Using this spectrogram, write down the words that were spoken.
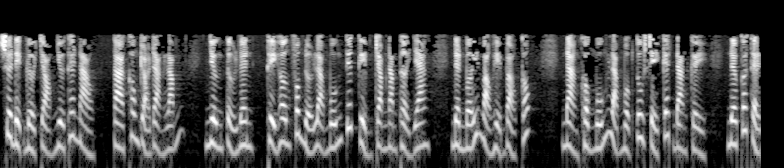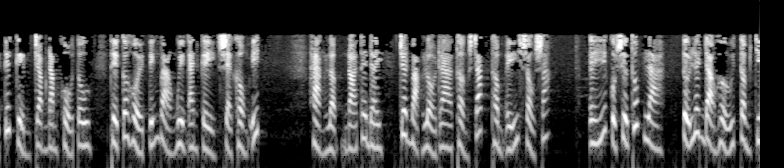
Sư điệp lựa chọn như thế nào, ta không rõ ràng lắm, nhưng tự lên thì hơn phân nửa là muốn tiết kiệm trăm năm thời gian, nên mới mạo hiểm vào cốc. Nàng không muốn làm một tu sĩ kết đăng kỳ, nếu có thể tiết kiệm trăm năm khổ tu, thì cơ hội tiến vào Nguyên Anh kỳ sẽ không ít. Hàng Lập nói tới đây, trên mặt lộ ra thần sắc thầm ý sâu sắc. Ý của sư thúc là, tự lên đạo hữu tâm trí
